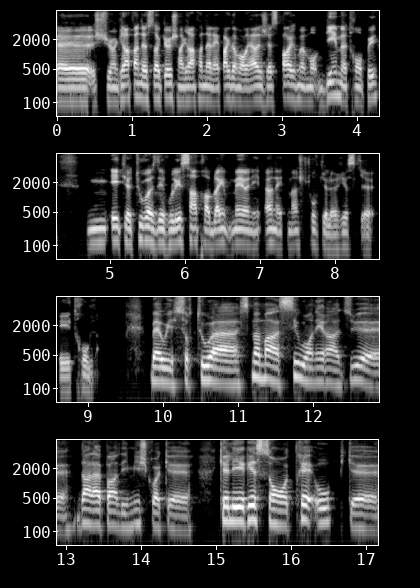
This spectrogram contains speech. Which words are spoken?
Euh, je suis un grand fan de soccer, je suis un grand fan de l'Impact de Montréal. J'espère bien me tromper mm, et que tout va se dérouler sans problème. Mais honnêtement, je trouve que le risque est trop grand. Ben oui, surtout à ce moment-ci où on est rendu euh, dans la pandémie, je crois que, que les risques sont très hauts et que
